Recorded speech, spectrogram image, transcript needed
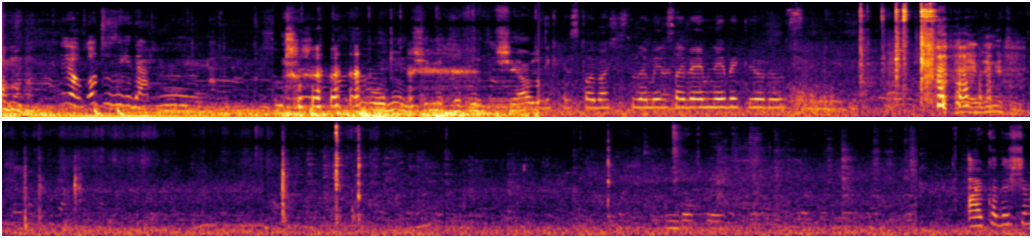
ama. Yok 30'u gider. Odun şimdi kıpır şey yapacak. Dikmes Toy Bahçesi'nde Melisa ve Emine'yi bekliyoruz. Evden getir. Arkadaşım,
